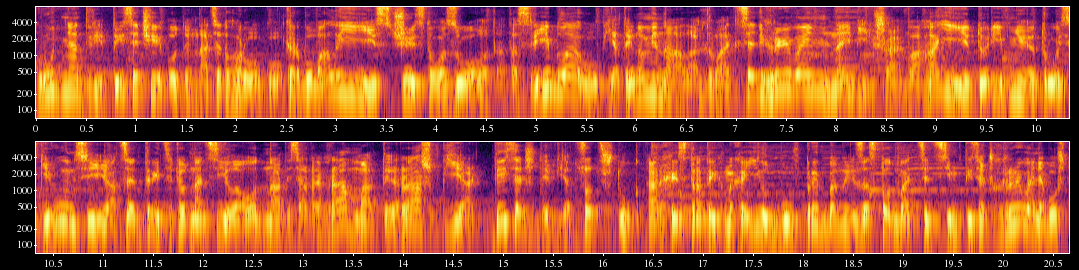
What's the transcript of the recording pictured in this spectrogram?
грудня 2011 року. Карбували її з чистого золота та срібла у п'яти номіналах. 20 гривень найбільша. Вага її дорівнює тройській унції, а це 31,1 грамма, тираж 5900 штук. Архистратих Михаїл був придбаний за 127 тисяч гривень або ж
